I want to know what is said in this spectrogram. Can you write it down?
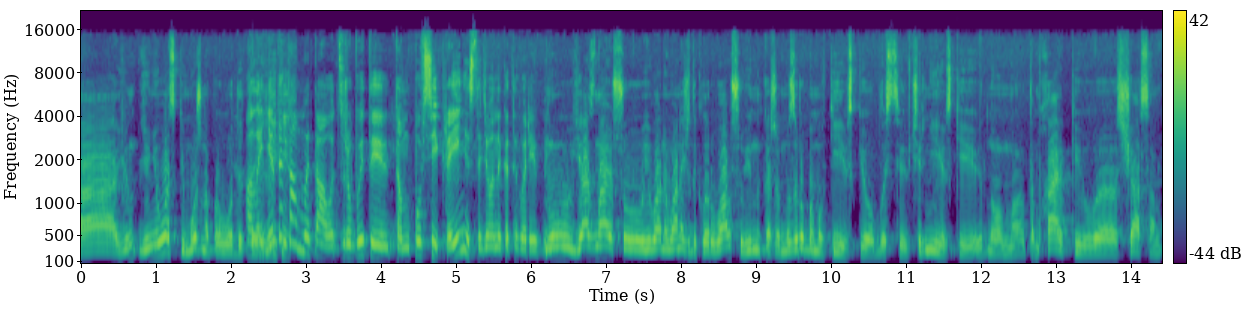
А ю- юніорський можна проводити. Але є Літній- така мета, от зробити там по всій країні стадіони категорії Ну я знаю, що Іван Іванович декларував, що він каже: ми зробимо в Київській області, в Чернігівській відновимо, там Харків е, з часом,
